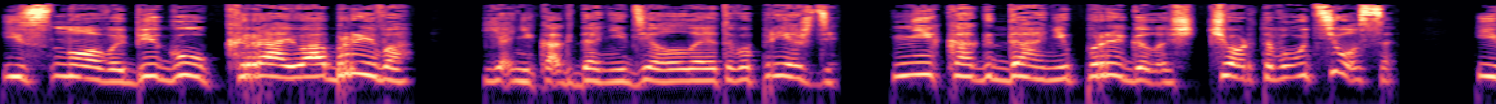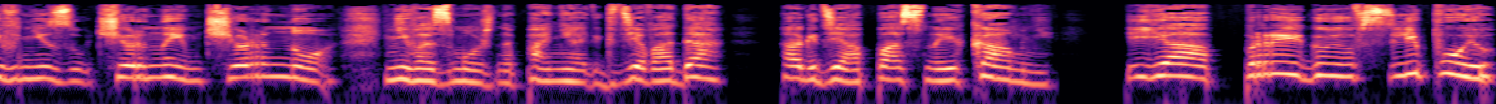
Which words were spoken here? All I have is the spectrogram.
и снова бегу к краю обрыва. Я никогда не делала этого прежде, никогда не прыгала с чертова утеса. И внизу черным черно, невозможно понять, где вода, а где опасные камни. Я прыгаю вслепую,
